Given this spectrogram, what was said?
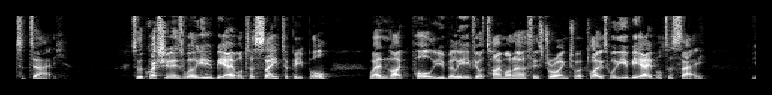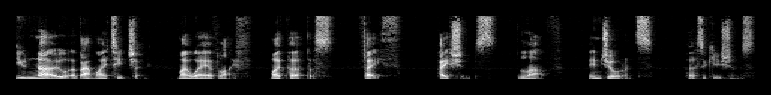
today. So the question is will you be able to say to people, when, like Paul, you believe your time on earth is drawing to a close, will you be able to say, You know about my teaching, my way of life, my purpose, faith, patience, love, endurance, persecutions,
